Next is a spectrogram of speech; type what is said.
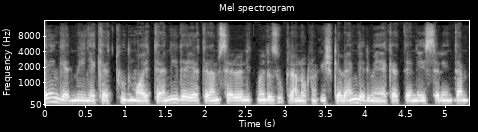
engedményeket tud majd tenni, de értelemszerűen itt majd az ukránoknak is kell engedményeket tenni, és szerintem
